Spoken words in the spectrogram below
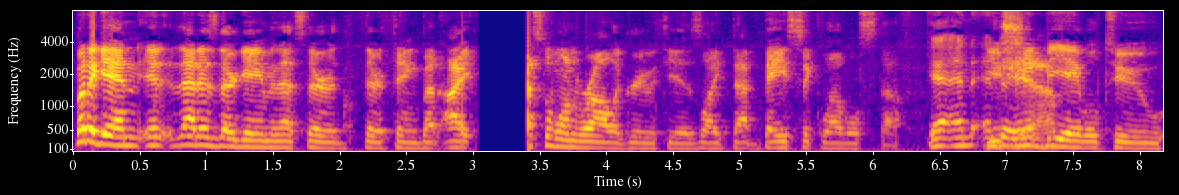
But again, it, that is their game and that's their their thing. But I that's the one where I'll agree with you is like that basic level stuff. yeah, and, and you the- should be able to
